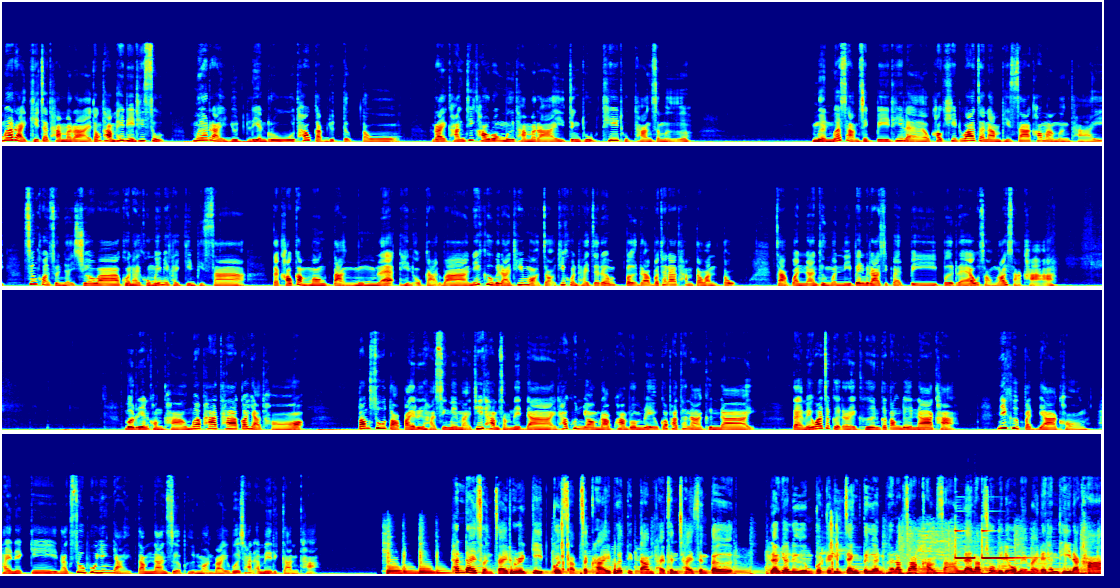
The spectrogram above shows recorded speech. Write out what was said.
เมื่อไหร่คิดจะทำอะไรต้องทำให้ดีที่สุด เมื่อไหร่หยุดเรียนรู้เท่ากับหยุดเติบโต หลายครั้งที่เขาลงมือทำอะไรจึงถูกที่ถูกทางเสมอ เหมือนเมื่อ 30 ปีที่แล้วเขาคิดว่าจะนำพิซซ่าเข้ามาเมืองไทย ซึ่งคนส่วนใหญ่เชื่อว่าคนไทยคงไม่มีใครกินพิซซ่า แต่เขากลับมองต่างมุมและเห็นโอกาสว่านี่คือเวลาที่เหมาะเจาะที่คนไทยจะเริ่มเปิดรับวัฒนธรรมตะวันตก จากวันนั้นถึงวันนี้เป็นเวลา 18 ปี เปิดแล้ว 200 สาขา บทเรียนของเขาเมื่อพลาดท่าก็อย่าท้อ ต้องสู้ต่อไปหรือหาสิ่งใหม่ๆ ที่ทำสำเร็จได้ ถ้าคุณยอมรับความล้มเหลวก็พัฒนาขึ้นได้ แต่ไม่ว่าจะเกิดอะไรขึ้นก็ต้องเดินหน้าค่ะ นี่คือปรัชญาของไฮเนกกี้นักสู้ผู้ยิ่งใหญ่ตำนานเสือผืนหมอนใบเวอร์ชั่นอเมริกันค่ะท่านใดสนใจธุรกิจกด Subscribe เพื่อติดตามไทยแฟรนไชส์เซ็นเตอร์ แล้วอย่าลืมกดกระดิ่งแจ้งเตือนเพื่อรับทราบข่าวสาร และรับชมวิดีโอใหม่ ๆ ได้ทันทีนะคะ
